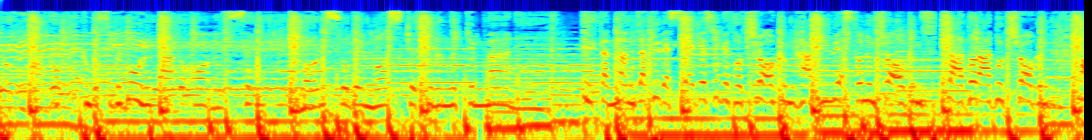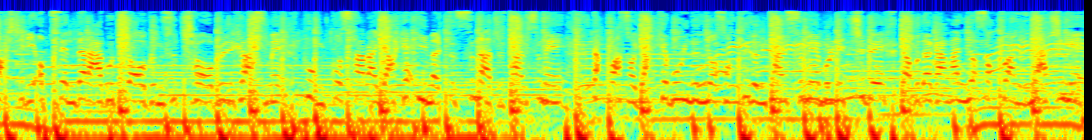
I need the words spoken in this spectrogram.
욕을 하고 그 모습을 보느라도 어느새 머쓱해지는 느낌만이. 일단 남자들의 세계 속에서 적응하기 위해서는 적은 숫자더라도 적은 확실히 없앤다라고 적은 수첩을 가슴에 품고 살아야 해. 이 말 뜻은 아주 단순해. 딱 봐서 약해 보이는 녀석들은 단숨에 물리치되 나보다 강한 녀석과는 나중에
